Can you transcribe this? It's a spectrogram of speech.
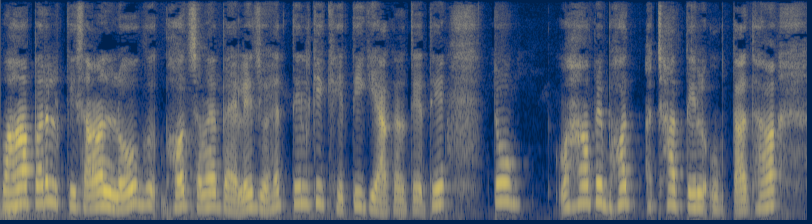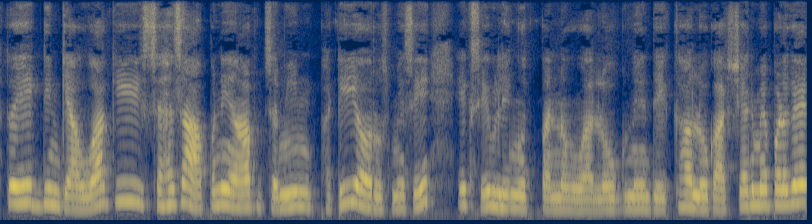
वहाँ पर किसान लोग बहुत समय पहले जो है तिल की खेती किया करते थे। तो वहाँ पे बहुत अच्छा तिल उगता था। तो एक दिन क्या हुआ कि सहसा अपने आप ज़मीन फटी और उसमें से एक शिवलिंग उत्पन्न हुआ। लोग ने देखा, लोग आश्चर्य में पड़ गए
